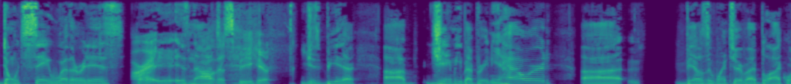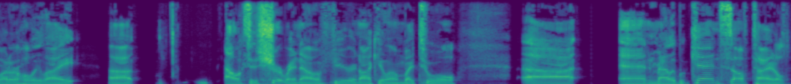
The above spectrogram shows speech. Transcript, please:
Don't say whether it is All or right. it is I'll not. just be here. You just be there. Uh, Jaime by Brittany Howard. Uh, Veils of Winter by Blackwater Holy Light. Uh, Alex's shirt right now, Fear Inoculum by Tool. Uh, and Malibu Ken, self titled.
